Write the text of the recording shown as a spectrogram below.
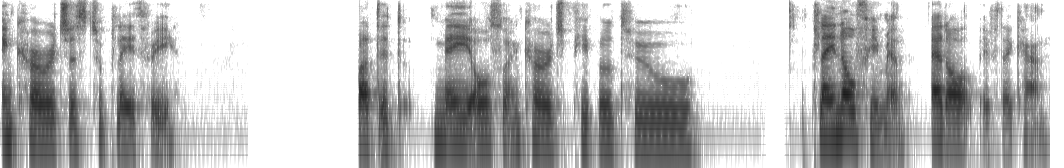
encourages to play three. But it may also encourage people to play no female at all if they can.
